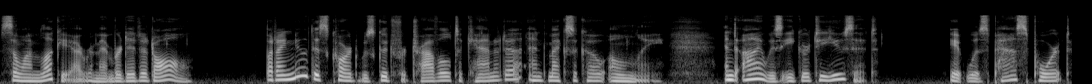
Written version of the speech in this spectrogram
so I'm lucky I remembered it at all. But I knew this card was good for travel to Canada and Mexico only, and I was eager to use it. It was Passport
